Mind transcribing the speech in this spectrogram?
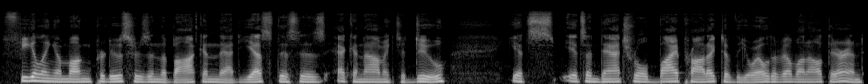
feeling among producers in the Bakken that yes, this is economic to do. It's it's a natural byproduct of the oil development out there, and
